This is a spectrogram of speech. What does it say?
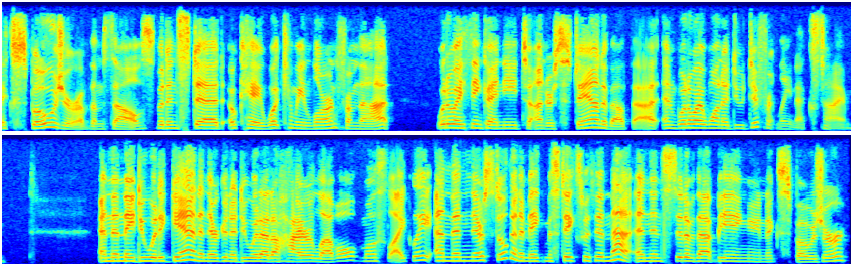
exposure of themselves, but instead, okay, what can we learn from that? What do I think I need to understand about that? And what do I want to do differently next time? And then they do it again and they're going to do it at a higher level, most likely. And then they're still going to make mistakes within that. And instead of that being an exposure,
